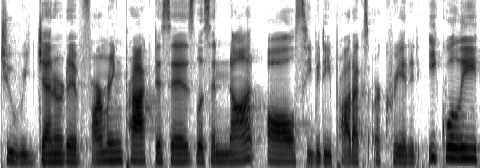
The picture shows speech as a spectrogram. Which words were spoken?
to regenerative farming practices. Listen, not all CBD products are created equally,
